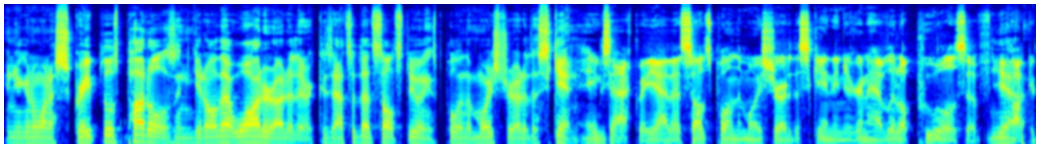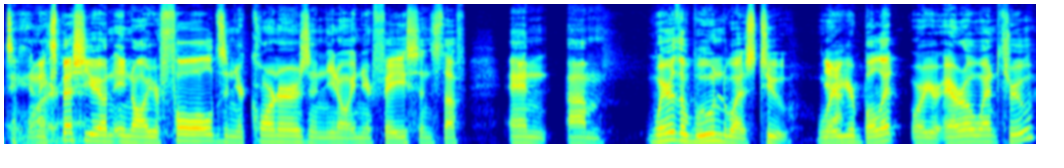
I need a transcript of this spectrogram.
and you're going to want to scrape those puddles and get all that water out of there because that's what that salt's doing is pulling the moisture out of the skin. Exactly. Yeah, that salt's pulling the moisture out of the skin, and you're gonna have little pools of yeah pockets of and water. there. especially in, in all your folds and your corners and you know in your face and stuff and um where the wound was too where Yeah. your bullet or your arrow went through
